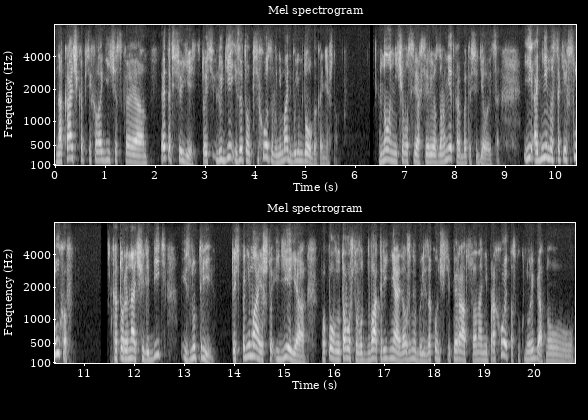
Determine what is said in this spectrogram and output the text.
накачка психологическая. Это все есть. То есть людей из этого психоза вынимать будем долго, конечно. Но ничего сверхсерьезного нет, как бы это все делается. И одним из таких слухов, которые начали бить изнутри, то есть, понимая, что идея по поводу того, что вот 2-3 дня должны были закончить операцию, она не проходит, поскольку, ну, ребят, ну,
